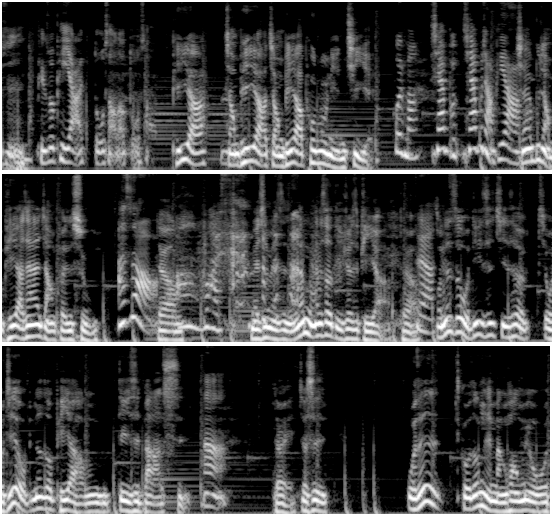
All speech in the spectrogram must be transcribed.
是比如说 PR 多少到多少？PR 讲 PR 讲 PR 暴露年纪耶，会吗？现在不现在不讲 PR 了现在不讲 PR，现在讲分数。啊？是哦，对啊啊，不好意思，没事没事，那你那时候的确是 PR，对啊。对啊我那时候我第一次机测，我记得我那时候 PR 好像第一次八十，嗯，对，就是我这国中也蛮荒谬。我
